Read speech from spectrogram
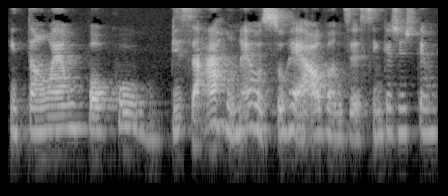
então é um pouco bizarro, né, ou surreal, vamos dizer assim, que a gente tem um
